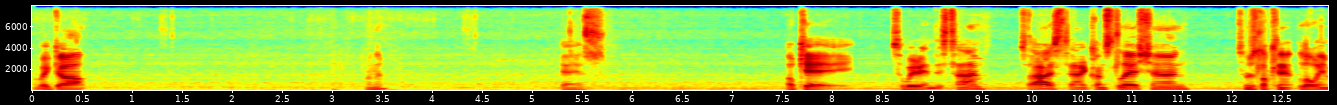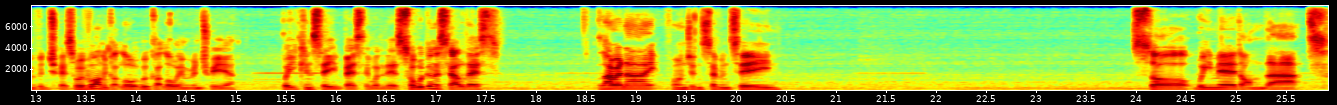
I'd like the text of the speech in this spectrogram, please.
What we got? On? Yes. Okay. So we're in this time. So RSI Constellation. So I'm just looking at low inventory. So we've only got low we've got low inventory here. But you can see basically what it is. So we're gonna sell this. Laranite, 417. So we made on that.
